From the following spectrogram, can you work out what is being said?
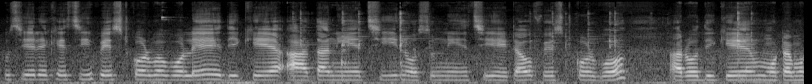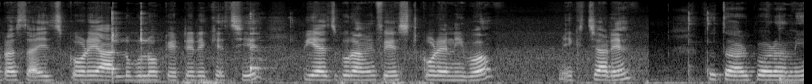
কুচিয়ে রেখেছি পেস্ট করব বলে। এদিকে আদা নিয়েছি রসুন নিয়েছি এটাও পেস্ট করব। আর ওদিকে মোটা মোটা সাইজ করে আলুগুলো কেটে রেখেছি। পেঁয়াজগুলো আমি পেস্ট করে নিব মিক্সচারে তো তারপর আমি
